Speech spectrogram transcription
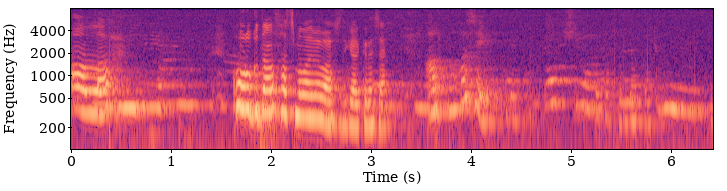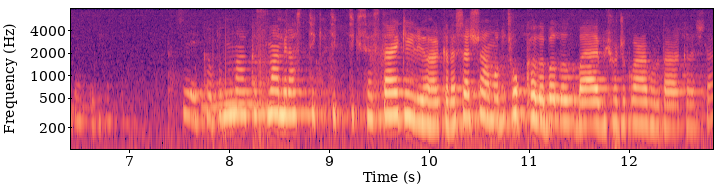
Allah. Korkudan saçmalamaya başladık arkadaşlar. Aslında şey Şey kapının arkasından biraz tik tik tik sesler geliyor arkadaşlar. Şu an burada çok kalabalığız. Bayağı bir çocuk var burada arkadaşlar.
